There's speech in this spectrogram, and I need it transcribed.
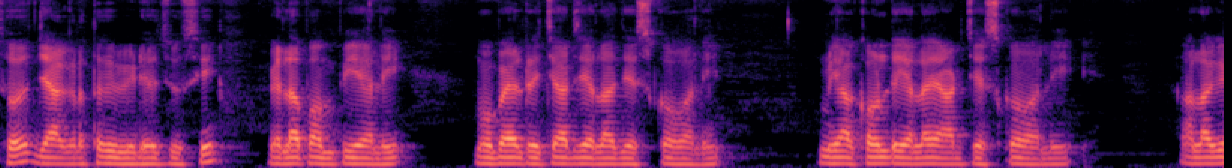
సో జాగ్రత్తగా వీడియో చూసి ఎలా పంపించాలి మొబైల్ రీఛార్జ్ ఎలా చేసుకోవాలి మీ అకౌంట్ ఎలా యాడ్ చేసుకోవాలి అలాగే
